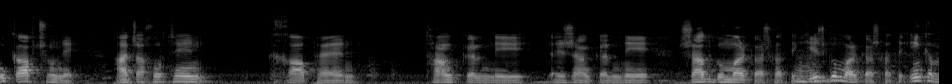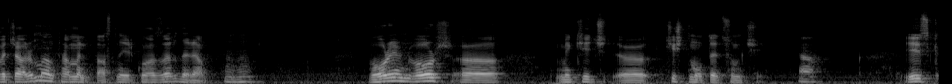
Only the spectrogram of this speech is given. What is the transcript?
ու կապ չունի։ Հաճախորդին կխափեն, թանկ կլինի, էժան կլինի, շատ գումար կաշխատի, քիչ գումար կաշխատի, ինքը վճարում է ընդամենը 12000 դրամ, որին որ ը, մի քիչ ճիշտ մոտեցում չի։ Հա։ Իսկ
